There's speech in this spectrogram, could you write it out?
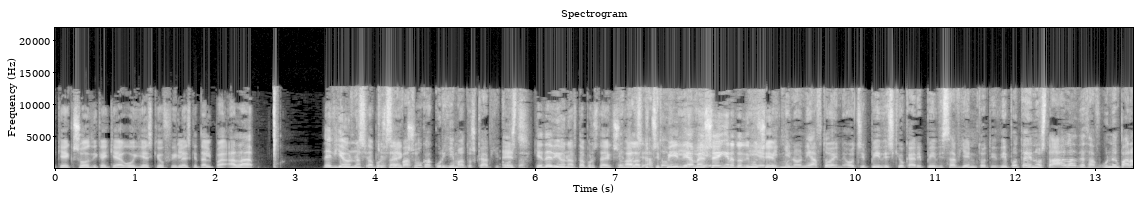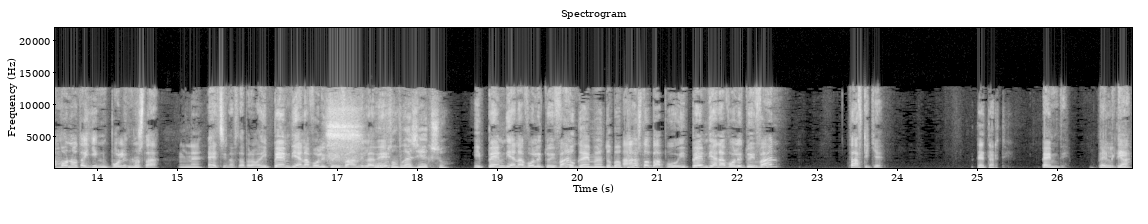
και εξώδικα και αγωγές και οφειλές κτλ. Αλλά δεν βγαίνουν αυτά προς Και τα σε έξω. βαθμό κακουργήματος κάποιοι Κώστα. Έτσι. Και δεν βγαίνουν αυτά προς τα έξω. Εντάξει, Αλλά το αυτό Τσιπίδη είναι. αμέσως Η- έγινε το Η δημοσίευμα. επικοινωνία αυτό είναι. Ο Τσιπίδης και ο Καρυπίδης θα βγαίνει το οτιδήποτε, ενώ στα άλλα δεν θα βγουν παρά μόνο όταν γίνουν πολύ γνωστά. Ναι. Έτσι είναι αυτά τα πράγματα. Η πέμπτη αναβολή του Ιβάν δηλαδή. Όχι, τον βγάζει έξω. Η πέμπτη αναβολή του Ιβάν. Τον καημένο τον παππού. Α τον παππού. Η πέμπτη αναβολή του Ιβάν. Θαύτηκε. Τέταρτη. Πέμπτη. Πέμπτη. Τελικά.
